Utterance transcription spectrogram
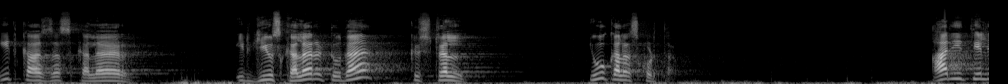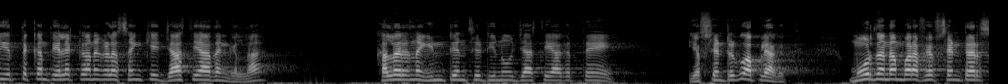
it causes colour. It gives colour to the crystal. ಇವು ಕಲರ್ಸ್ ಕೊಡ್ತವೆ. ಆ ರೀತಿಯಲ್ಲಿ ಇರ್ತಕ್ಕಂಥ ಎಲೆಕ್ಟ್ರಾನ್ಗಳ ಸಂಖ್ಯೆ ಜಾಸ್ತಿ ಆದಂಗೆಲ್ಲ. ಕಲರಿನ ಇಂಟೆನ್ಸಿಟಿನೂ ಜಾಸ್ತಿ ಆಗುತ್ತೆ. ಎಫ್ ಸೆಂಟರ್ಗೂ ಅಪ್ಲೈ ಆಗುತ್ತೆ. More the number of F centres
